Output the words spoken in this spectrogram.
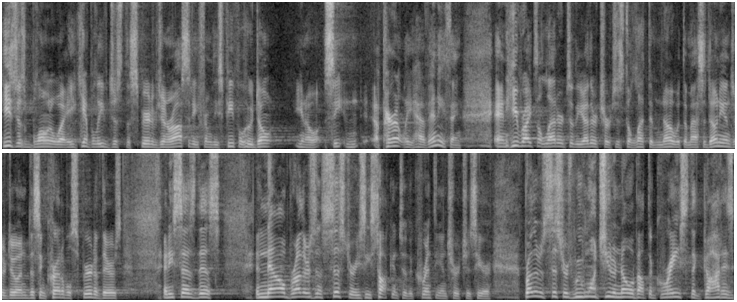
he's just blown away. He can't believe just the spirit of generosity from these people who don't you know, see, apparently have anything. And he writes a letter to the other churches to let them know what the Macedonians are doing, this incredible spirit of theirs. And he says this, and now, brothers and sisters, he's talking to the Corinthian churches here. Brothers and sisters, we want you to know about the grace that God has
